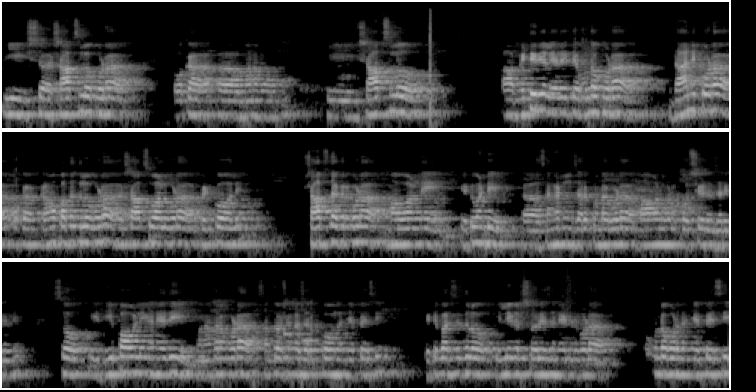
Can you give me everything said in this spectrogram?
ఈ షా షాప్స్లో కూడా ఒక మనము ఈ షాప్స్లో ఆ మెటీరియల్ ఏదైతే ఉందో కూడా దానికి కూడా ఒక క్రమ పద్ధతిలో కూడా షాప్స్ వాళ్ళు కూడా పెట్టుకోవాలి. షాప్స్ దగ్గర కూడా మా వాళ్ళని ఎటువంటి సంఘటనలు జరగకుండా కూడా మా వాళ్ళు కూడా పోస్ట్ చేయడం జరిగింది. సో ఈ దీపావళి అనేది మనందరం కూడా సంతోషంగా జరుపుకోవాలని చెప్పేసి ఎట్టి పరిస్థితుల్లో ఇల్లీగల్ స్టోరేజ్ అనేది కూడా ఉండకూడదని చెప్పేసి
